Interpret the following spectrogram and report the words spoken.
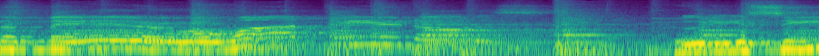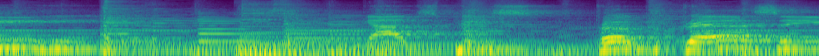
The mirror, what do you notice? Who do you see? God's peace progressing,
